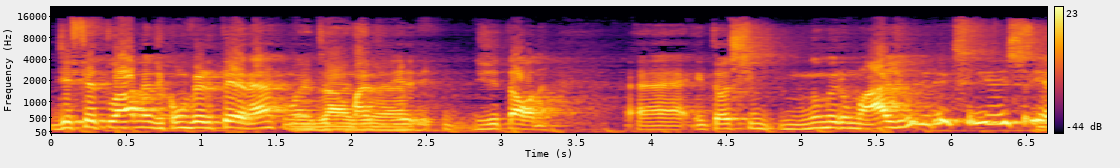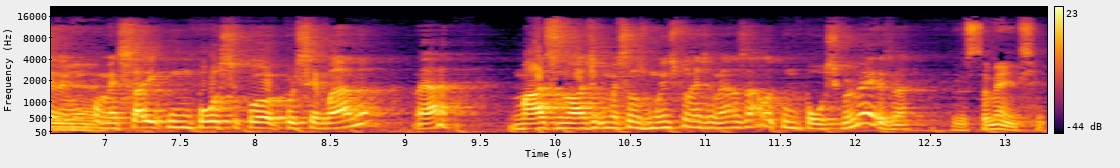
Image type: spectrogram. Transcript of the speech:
de efetuar, né, de converter, né? Como Verdade, a gente é. digital, né? É, então, assim, número mágico eu diria que seria isso aí, né? Vamos é. começar aí com um post por, por semana, né? Mas nós já começamos muitos planejamentos ah, com um post por mês, né? Justamente.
